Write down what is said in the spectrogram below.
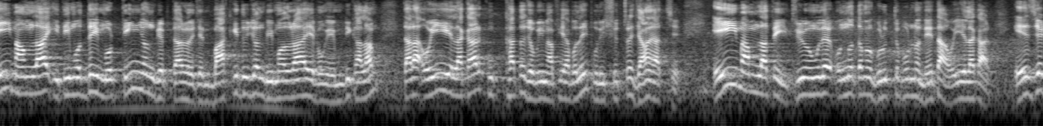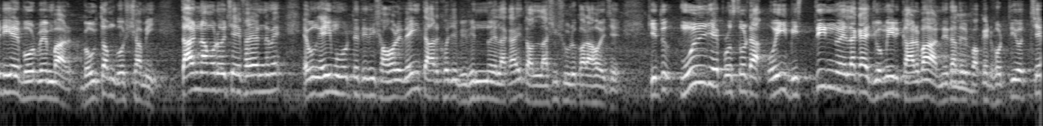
এই মামলায় ইতিমধ্যেই মোট তিনজন গ্রেপ্তার হয়েছেন। বাকি দুজন বিমল রায় এবং এমডি কালাম তারা ওই এলাকার কুখ্যাত জমি মাফিয়া বলেই পুলিশ সূত্রে জানা যাচ্ছে। এই মামলাতেই তৃণমূলের অন্যতম গুরুত্বপূর্ণ নেতা ওই এলাকার এসজেডি এর বোর্ড মেম্বার গৌতম গোস্বামী তার নামও রয়েছে এফআইআর নামে এবং এই মুহূর্তে তিনি শহরে নেই তার খোঁজে বিভিন্ন এলাকায় তল্লাশি শুরু করা হয়েছে। কিন্তু মূল যে প্রশ্নটা ওই বিস্তীর্ণ এলাকায় জমির কারবার নেতাদের পকেট ভর্তি হচ্ছে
